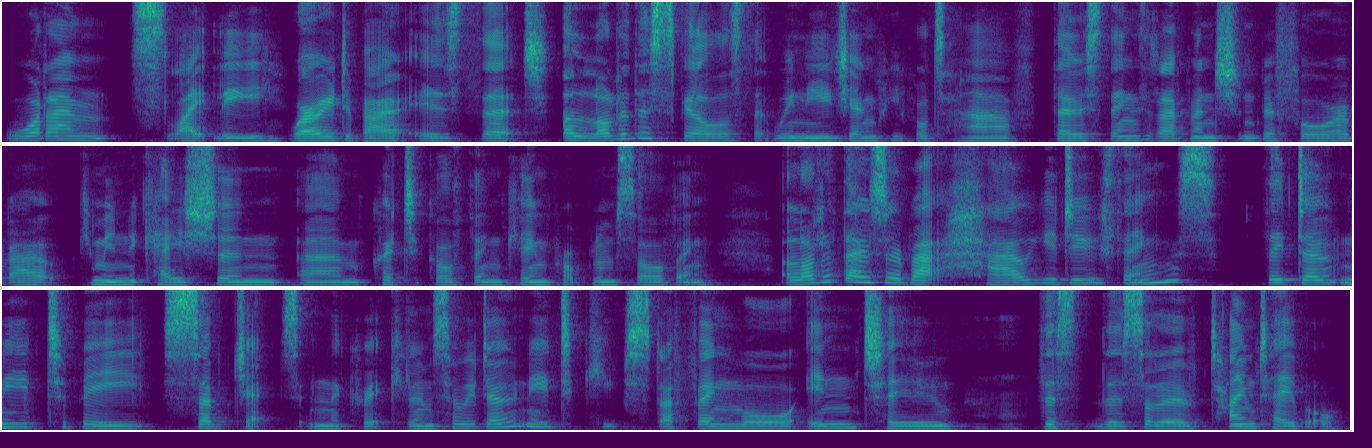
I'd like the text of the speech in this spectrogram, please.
What I'm slightly worried about is that a lot of the skills that we need young people to have, those things that I've mentioned before about communication, um, critical thinking, problem solving, a lot of those are about how you do things they don't need to be subjects in the curriculum. So we don't need to keep stuffing more into Mhm. this the sort of timetable.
